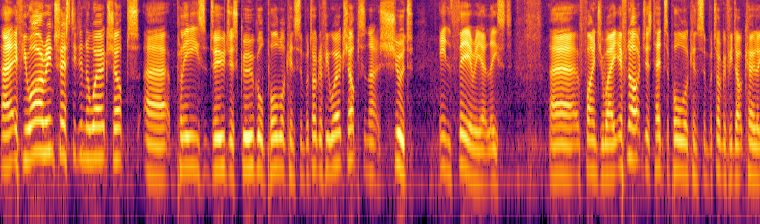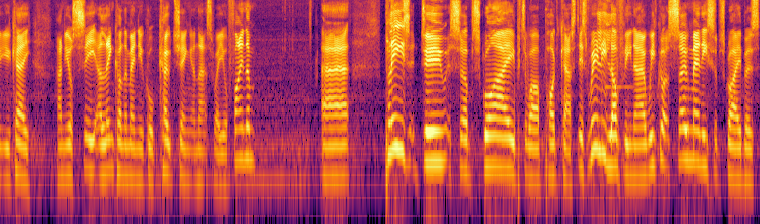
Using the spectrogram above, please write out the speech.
Uh, if you are interested in the workshops, uh, please do just Google Paul Wilkinson Photography Workshops, and that should, in theory at least, uh, find your way. If not, just head to paulwilkinsonphotography.co.uk and you'll see a link on the menu called coaching, and that's where you'll find them. Uh, please do subscribe to our podcast. It's really lovely now. We've got so many subscribers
